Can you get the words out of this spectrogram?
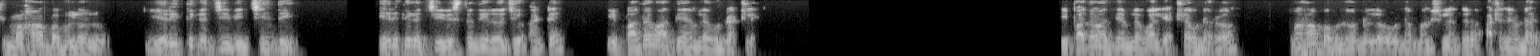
మహాబబులోను ఏ రీతిగా జీవించింది ఏ రీతిగా జీవిస్తుంది ఈరోజు అంటే ఈ పదవ అధ్యాయంలో ఉన్నట్లే. ఈ పదవ అధ్యాయంలో వాళ్ళు ఎట్లా ఉన్నారో మహాబబులోనులో ఉన్న మనుషులందరూ అట్లనే ఉన్నారు.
